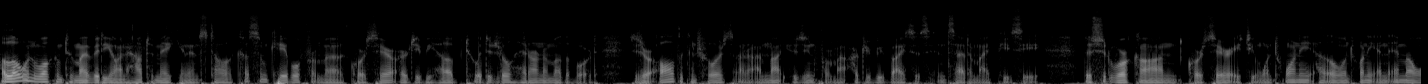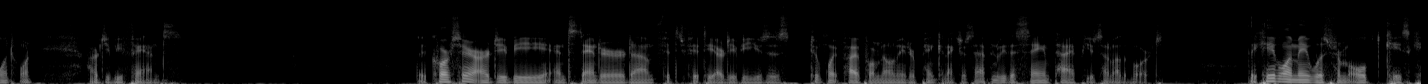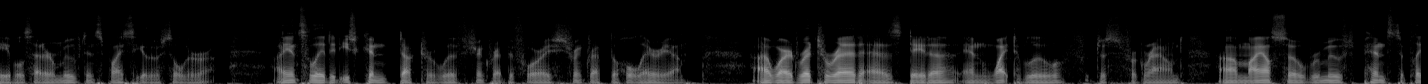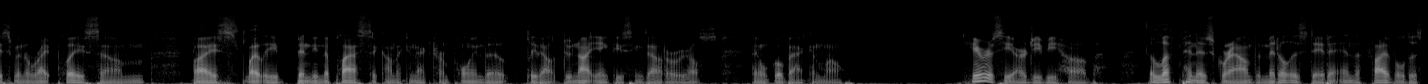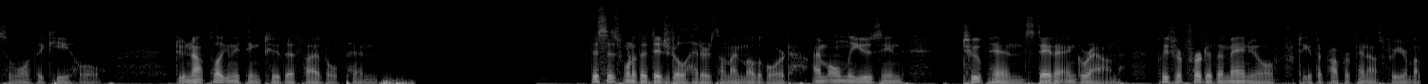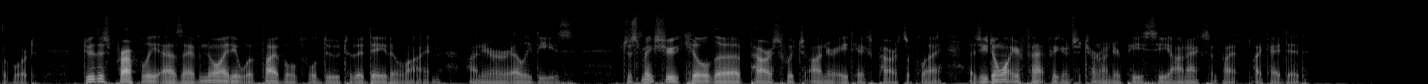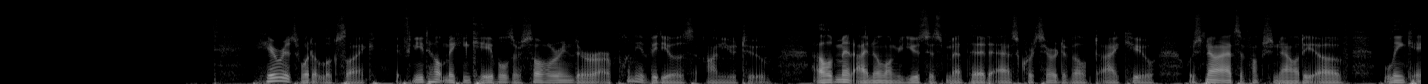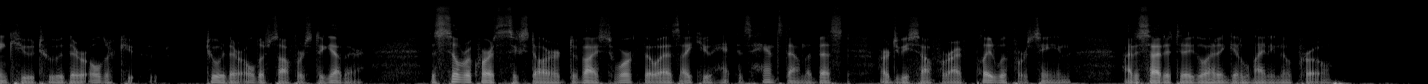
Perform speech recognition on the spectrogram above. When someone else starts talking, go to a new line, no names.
Hello and welcome to my video on how to make and install a custom cable from a Corsair RGB hub to a digital header on a motherboard. These are all the controllers that I'm not using for my RGB devices inside of my PC. This should work on Corsair HD120, LL120, and ML120 RGB fans. The Corsair RGB and standard um, 5050 RGB uses 2.54mm pin connectors that happen to be the same type used on motherboards. The cable I made was from old case cables that are removed and spliced together with solder. I insulated each conductor with shrink wrap before I shrink wrapped the whole area. I wired red to red as data and white to blue just for ground. Um, I also removed pins to place them in the right place um, by slightly bending the plastic on the connector and pulling the lead out. Do not yank these things out or else they won't go back in well. Here is the RGB hub. The left pin is ground, the middle is data, and the 5 volt is the one with the keyhole. Do not plug anything to the 5 volt pin. This is one of the digital headers on my motherboard. I'm only using two pins, data and ground. Please refer to the manual to get the proper pinouts for your motherboard. Do this properly as I have no idea what 5 volts will do to the data line on your LEDs. Just make sure you kill the power switch on your ATX power supply, as you don't want your fat figures to turn on your PC on accident by, like I did. Here is what it looks like. If you need help making cables or soldering, there are plenty of videos on YouTube. I'll admit I no longer use this method as Corsair developed iCUE, which now adds the functionality of Link and CUE to their older of their older softwares together. This still requires a $60 device to work, though, as iCUE ha is hands down the best RGB software I've played with or seen. I decided to go ahead and get a Lighting Node Pro.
